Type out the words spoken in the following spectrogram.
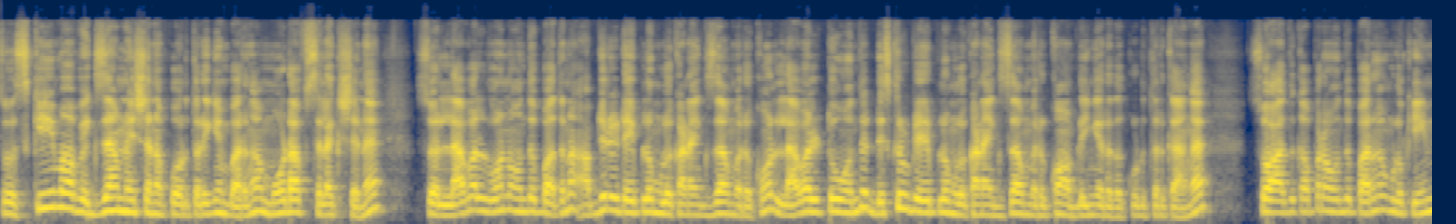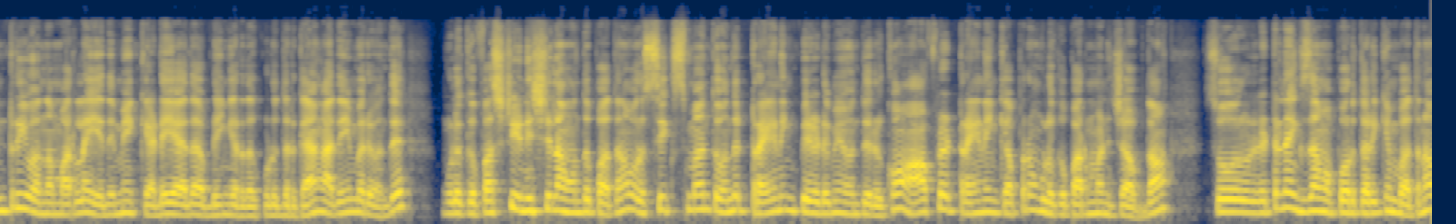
ஸோ ஸ்கீம் ஆஃப் எக்ஸாமினேஷனை பொறுத்த வரைக்கும் பாருங்கள் mode of selection so level one வந்து பார்த்தோன்னா அப்ஜெக்டிவ் டைப்பில் உங்களுக்கான எக்ஸாம் இருக்கும். லெவல் டூ வந்து டிஸ்கிரிப்ட் டைப்பில் உங்களுக்கான எக்ஸாம் இருக்கும் அப்படிங்கிறத கொடுத்துருக்காங்க. ஸோ அதுக்கப்புறம் வந்து பாருங்கள் உங்களுக்கு இன்டர்வியூ அந்த மாதிரிலாம் எதுவுமே கிடையாது அப்படிங்கிறத கொடுத்துருக்காங்க. அதே மாதிரி வந்து உங்களுக்கு ஃபஸ்ட் இனிஷியலாக வந்து பார்த்தோன்னா ஒரு சிக்ஸ் மந்த் வந்து ட்ரைனிங் பீரியடுமே வந்து இருக்கும். ஆஃப்டர் ட்ரைனிங்க்கு அப்புறம் உங்களுக்கு பர்மனன்ட் ஜாப் தான். ஸோ ரிட்டன் எக்ஸாமை பொறுத்த வரைக்கும் பார்த்தோன்னா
